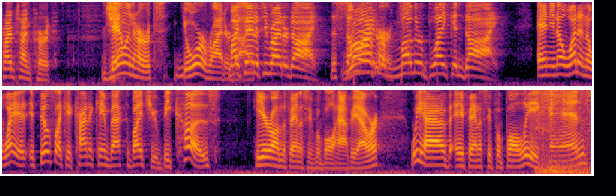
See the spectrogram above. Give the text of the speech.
primetime Kirk. Jalen Hurts, your rider. My die. fantasy ride or die. The summer of ride or mother blank and die. And you know what? In a way, it, it feels like it kind of came back to bite you because here on the Fantasy Football Happy Hour, we have a fantasy football league. And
